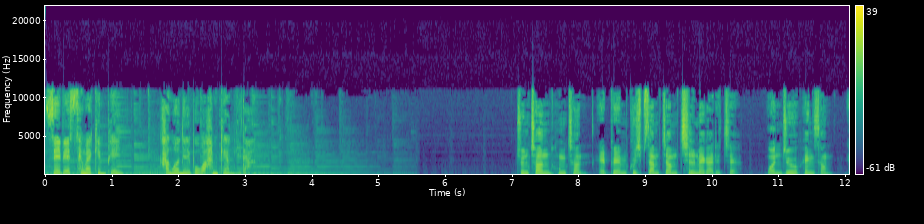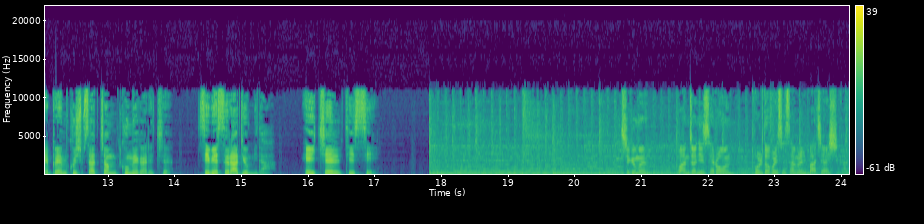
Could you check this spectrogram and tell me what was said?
CBS 생활 캠페인 강원일보와 함께합니다. 춘천 홍천 FM 93.7MHz 원주 횡성 FM 94.9MHz CBS 라디오입니다. HLDC 지금은 완전히 새로운 폴더블 세상을 맞이할 시간.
